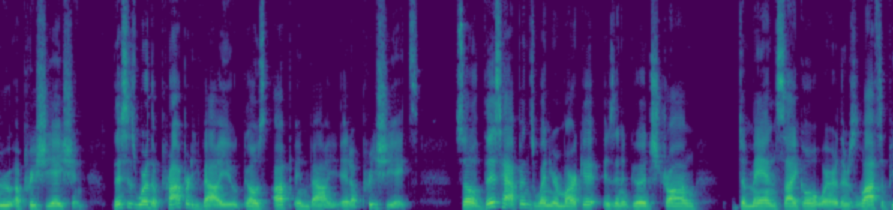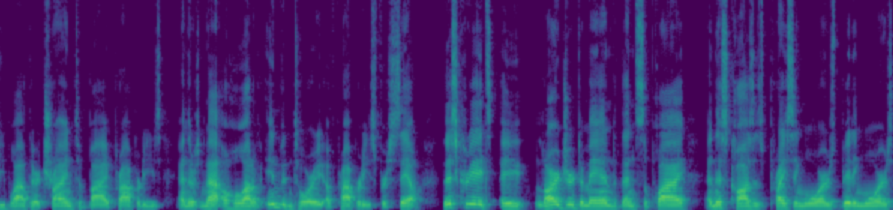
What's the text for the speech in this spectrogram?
through appreciation. This is where the property value goes up in value, it appreciates. So, this happens when your market is in a good, strong demand cycle where there's lots of people out there trying to buy properties and there's not a whole lot of inventory of properties for sale. This creates a larger demand than supply, and this causes pricing wars, bidding wars,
